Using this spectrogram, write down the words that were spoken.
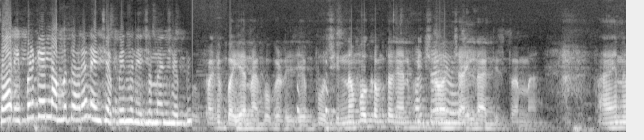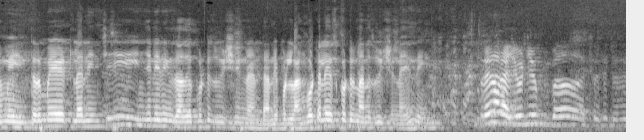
సార్ ఇప్పటికైనా నమ్ముతారా? నేను చెప్పింది నిజమని చెప్పి. పని భయ్య నాకు ఒకటి చెప్పు. చిన్న ముఖంతో కనిపించిన చైల్డ్ ఆర్టిస్ట్ అన్న. ఆయన మీ ఇంటర్మీడియట్ల నుంచి ఇంజనీరింగ్ చదువుకుంటూ చూసిండు అంటాను ఇప్పుడు లంగోటలు వేసుకుంటూ నన్ను చూసిండు అయింది. లేదా యూట్యూబ్ చూసి చూసి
